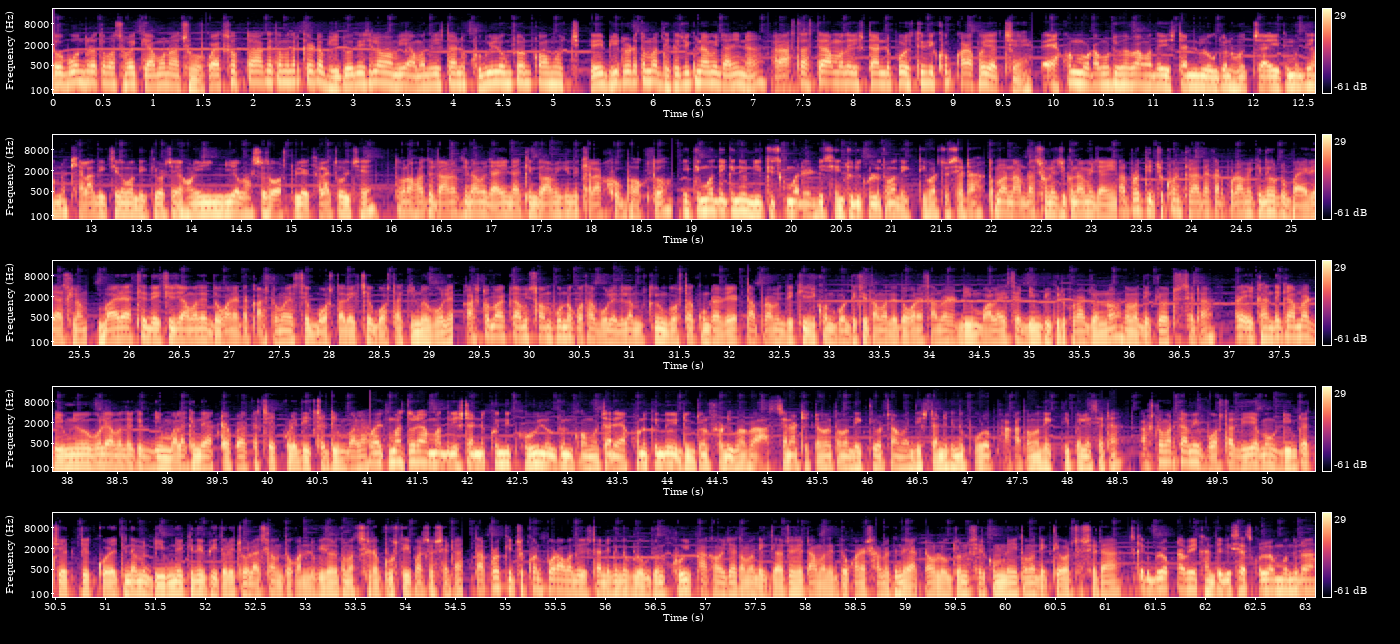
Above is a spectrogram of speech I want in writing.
তো বন্ধুরা, তোমরা সবাই কেমন আছো? কয়েক সপ্তাহ আগে তোমাদেরকে একটা ভিডিও দিয়েছিলাম আমি, আমাদের স্ট্যান্ডে খুবই লোকজন কম হচ্ছে। এই ভিডিওটা তোমরা দেখেছ কিনা আমি জানি না, আর আস্তে আস্তে আমাদের স্ট্যান্ডের পরিস্থিতি খুব খারাপ হয়ে যাচ্ছে। এখন মোটামুটি ভাবে আমাদের স্ট্যান্ডে লোকজন হচ্ছে, আর ইতিমধ্যে আমরা খেলা দেখছি, তোমরা দেখতে পাচ্ছ, এখন ইন্ডিয়া ভার্সেস অস্ট্রেলিয়া খেলা চলছে। তোমরা হয়তো জানো কিনা, আমি জানি না, কিন্তু আমি কিন্তু খেলার খুব ভক্ত। ইতিমধ্যে কিন্তু নীতিশ কুমার রেড্ডি সেঞ্চুরি করলে, তোমরা দেখতে পাচ্ছ সেটা। তোমরা নামটা শুনেছি কিনা, আমি জানি তারপর কিছুক্ষণ খেলা দেখার পর আমি কিন্তু একটু বাইরে আসলাম। বাইরে আসতে দেখছি যে আমাদের দোকানে একটা কাস্টমার এসেছে, বস্তা দেখছে, বস্তা কিনবে বলে। কাস্টমারকে আমি সম্পূর্ণ কথা বলে দিলাম, কোন বস্তা, কোনটা রেট। তারপর আমি দেখি কিছুক্ষণ পর দেখছি আমাদের দোকানের সামনে একটা ডিমবালা এসে ডিম বিক্রি করার জন্য। তোমরা দেখতে পাচ্ছ সেটা। আর এখান থেকে আমরা ডিম নিব বলে আমাদেরকে ডিমবালা কিন্তু একটার পর একটা চেক করে দিচ্ছে ডিমবালা কয়েক মাস ধরে আমাদের স্ট্যান্ডে কিন্তু খুবই লোকজন আর এখনও কিন্তু লোকজন সঠিকভাবে আসছে না, ঠিকঠাকভাবে তোমরা দেখতে পাচ্ছ, আমার স্ট্যান্ডে কিন্তু পুরো ফাঁকা, তোমরা দেখতে পেলে সেটা। কাস্টমারকে আমি বস্তা দিয়ে এবং ডিমটা চেক টেক করে কিন্তু আমি ডিম নিয়ে কিন্তু ভিতরে চলে আসলাম, দোকানের ভিতরে তোমার সেটা বুঝতেই পারছ সেটা। তারপর কিছুক্ষণ পর আমাদের স্ট্যান্ডে কিন্তু লোকজন খুবই ফাঁকা হয়ে যায়, তোমরা দেখতে পাচ্ছ সেটা। আমাদের দোকানের সামনে কিন্তু একটাও লোকজন সেরকম নেই, তোমরা দেখতে পাচ্ছ সেটা। আজকের ব্লগটা আমি এখান থেকে শেষ করলাম, বন্ধুরা।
